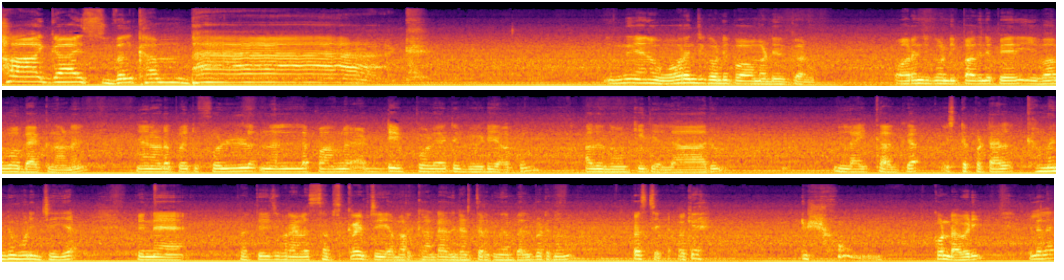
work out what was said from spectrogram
Hi guys welcome back ഇന്ന് ഞാൻ orange county പോകാൻ വേണ്ടി നിൽക്കുകയാണ്. ഓറഞ്ച് കൗണ്ടി ഇപ്പോൾ അതിന്റെ പേര് ഇവാൽവോ ബാക്ക് എന്നാണ്. ഞാൻ അവിടെ പോയിട്ട് ഫുള്ള് നല്ല പാങ്ങ അടിപൊളിയായിട്ട് വീഡിയോ ആക്കും. അത് നോക്കിയിട്ട് എല്ലാവരും ലൈക്ക് ആക്കുക. ഇഷ്ടപ്പെട്ടാൽ കമന്റും കൂടി ചെയ്യുക. പിന്നെ പ്രത്യേകിച്ച് പറയാനുള്ള സബ്സ്ക്രൈബ് ചെയ്യാൻ മറക്കാണ്ട് അതിന്റെ അടുത്തിറക്കുന്ന ബെൽ ബട്ടൺ ഒന്ന് പ്രസ് ചെയ്യുക. ഓക്കെ கொண்டா வெடி இல்லைல்ல?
